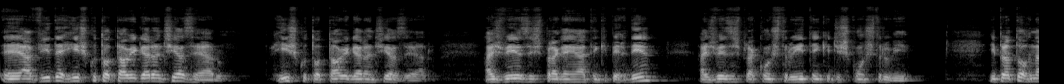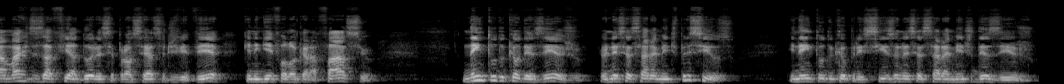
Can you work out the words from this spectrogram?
é a vida é risco total e garantia zero. Risco total e garantia zero. Às vezes, para ganhar, tem que perder, às vezes, para construir, tem que desconstruir. E para tornar mais desafiador esse processo de viver, que ninguém falou que era fácil, nem tudo que eu desejo eu necessariamente preciso. E nem tudo que eu preciso eu necessariamente desejo.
